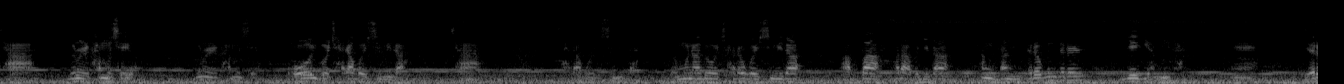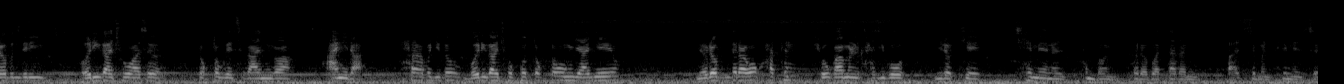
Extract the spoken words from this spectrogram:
자, 눈을 감으세요. 눈을 감으세요. 어이구 잘하고 있습니다. 자, 잘하고 있습니다. 너무나도 잘하고 있습니다. 아빠, 할아버지가 항상 여러분들을 얘기합니다. 음, 여러분들이 머리가 좋아서 똑똑해서가 아니가 아니라 할아버지도 머리가 좋고 똑똑한 게 아니에요. 여러분들하고 같은 교감을 가지고 이렇게 체면을 한번 걸어봤다는 말씀을 드리면서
